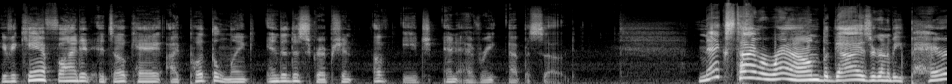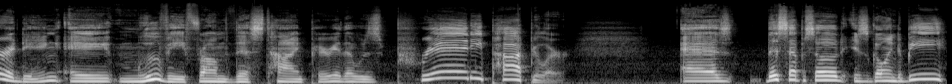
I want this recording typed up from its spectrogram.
If you can't find it, it's okay. I put the link in the description of each and every episode. Next time around, the guys are going to be parodying a movie from this time period that was pretty popular. As this episode is going to be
